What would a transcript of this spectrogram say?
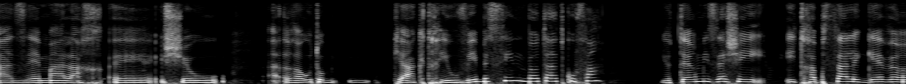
אז אה, מהלך אה, שהוא, ראו אותו כאקט חיובי בסין באותה התקופה? יותר מזה שהיא התחפשה לגבר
